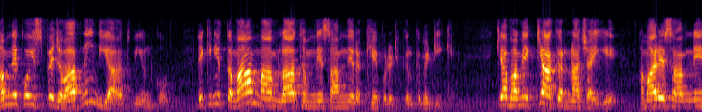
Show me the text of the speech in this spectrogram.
हमने कोई इस पर जवाब नहीं दिया हतमी उनको, लेकिन ये तमाम मामला हमने सामने रखे पोलिटिकल कमेटी के। कि अब हमें क्या करना चाहिए? हमारे सामने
